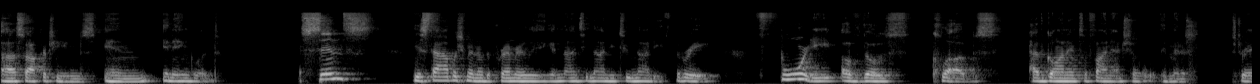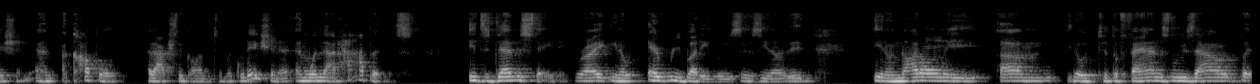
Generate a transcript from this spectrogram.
uh, soccer teams in in England since the establishment of the Premier League in 1992-93. 40 of those clubs have gone into financial administration, and a couple have actually gone into liquidation. And when that happens, it's devastating, right? You know, everybody loses. You know, it, you know, not only um, you know do the fans lose out, but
